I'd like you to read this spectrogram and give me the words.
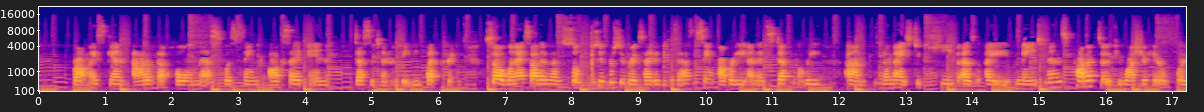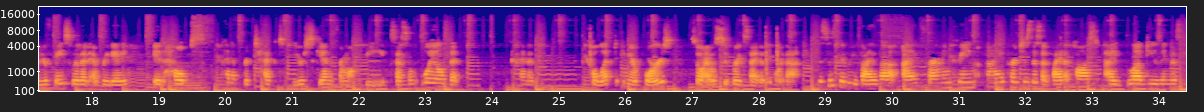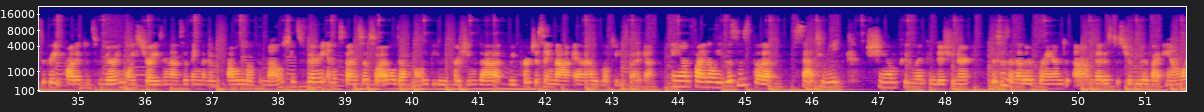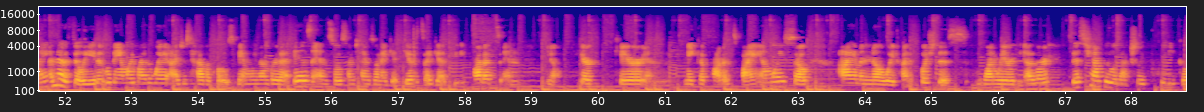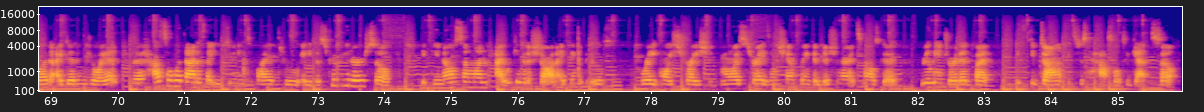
brought my skin out of that whole mess was zinc oxide in Desitin baby butt cream. So when I saw that, I was so super, super excited because it has the same property and it's definitely, um, you know, nice to keep as a maintenance product. So if you wash your hair or your face with it every day, it helps kind of protect your skin from all the excessive oils that kind of collect in your pores. So I was super excited for that. This is the Reviva Eye Firming Cream. I purchased this at Vitacost. I loved using this. It's a great product. It's very moisturizing. That's the thing that I probably love the most. It's very inexpensive, so I will definitely be repurchasing that, repurchasing that, and I would love to use that again. And finally, this is the Satinique shampoo and conditioner. This is another brand um, that is distributed by Amway. I'm not affiliated with Amway, by the way. I just have a close family member that is, and so sometimes when I get gifts, I get beauty products and, you know, hair care and makeup products by Amway. So I am in no way trying to push this one way or the other. This shampoo is actually pretty good. I did enjoy it. The hassle with that is that you do need to buy it through a distributor. So if you know someone, I would give it a shot. I think it was great moisturizing, moisturizing shampoo and conditioner. It smells good. Really enjoyed it, but if you don't, it's just a hassle to get. So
